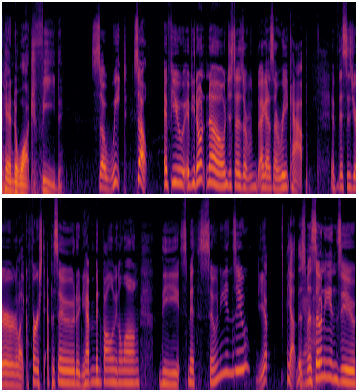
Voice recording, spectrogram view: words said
Panda Watch feed. Sweet. So, if you if you don't know, just as a I guess a recap, if this is your like first episode and you haven't been following along, the Smithsonian Zoo, Yep. Yeah, the Yeah. Smithsonian Zoo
